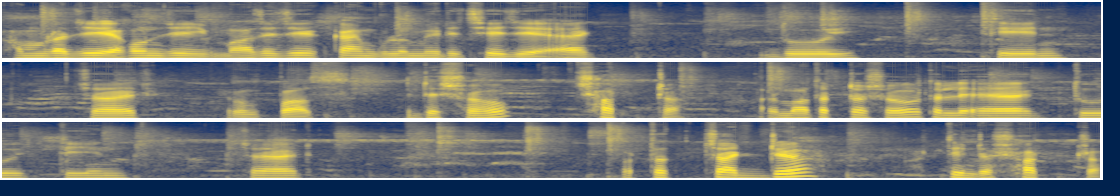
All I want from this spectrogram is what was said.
আমরা যে, এখন যে মাঝে যে কামগুলো মেরেছে যে এক, দুই, তিন, চার এবং পাঁচ, এটা সহ সাতটা। আর মাথারটা সহ তাহলে এক, দুই, তিন, চার, অর্থাৎ চারটা, তিনটা, সাতটা।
